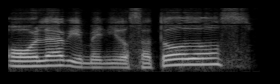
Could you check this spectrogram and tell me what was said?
Hola, bienvenidos a todos.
